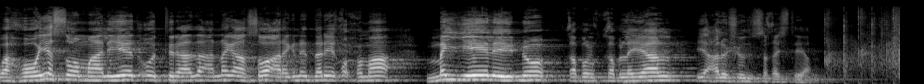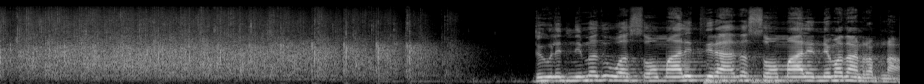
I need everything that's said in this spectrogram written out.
Waa hooyo soomaaliyeed oo tiraahda annagaa soo aragnay dariiqa xumaa ma yeelayno qablayaal iyo calooshoodu saqaystayaal dowladnimadu waa soomaali tiraahda soomaalinimadaan rabnaa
